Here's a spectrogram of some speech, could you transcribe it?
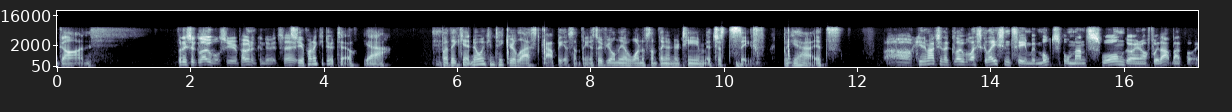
gone. But it's a global, so your opponent can do it too. So your opponent can do it too. Yeah. But they can't no one can take your last copy of something. And So if you only have one of something on your team, it's just safe. But yeah, it's Oh, can you imagine a global escalation team with multiple man swarm going off with that bad boy?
